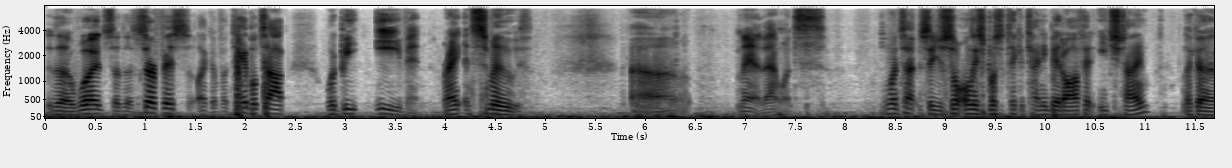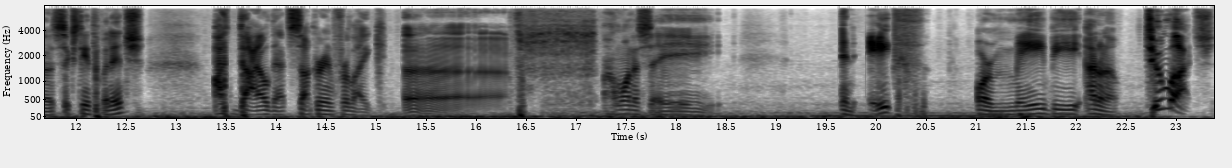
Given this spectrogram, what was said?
the wood, so the surface, like of a tabletop, would be even, right, and smooth. Uh, man, that one's one time. So you're only supposed to take a tiny bit off it each time, like a sixteenth of an inch. I dialed that sucker in for like, uh, I want to say an eighth, or maybe I don't know, too much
